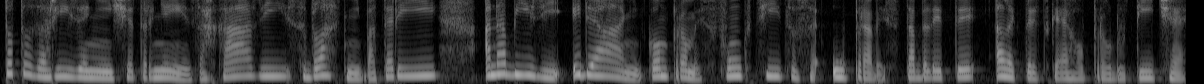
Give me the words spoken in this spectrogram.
toto zařízení šetrněji zachází s vlastní baterií a nabízí ideální kompromis funkcí, co se úpravy stability elektrického proudu týče.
